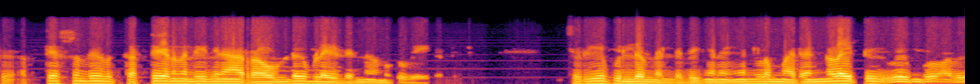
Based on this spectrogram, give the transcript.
ഇത് അത്യാവശ്യം കട്ട് ചെയ്യണമെന്നുണ്ടെങ്കിൽ ഇതിന് ആ റൗണ്ട് ബ്ലേഡ് തന്നെ നമുക്ക് ഉപയോഗിക്കാൻ പറ്റും. ചെറിയ പുല്ലൊന്നുമല്ല ഇത് ഇങ്ങനെ ഇങ്ങനെയുള്ള മരങ്ങളായിട്ട് വരുമ്പോൾ അത്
